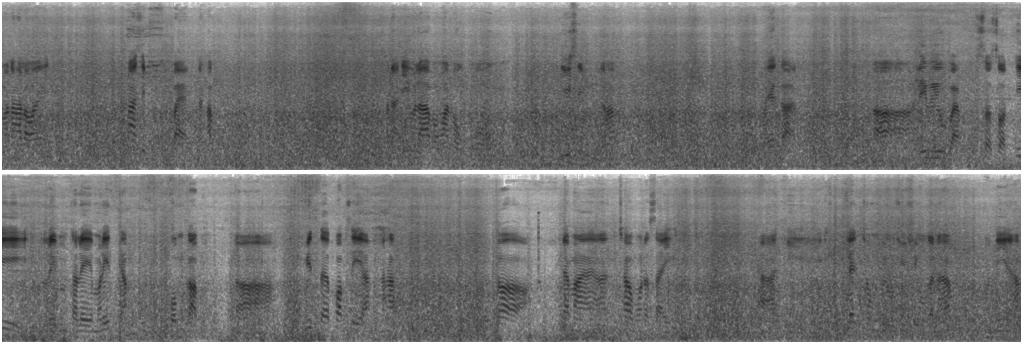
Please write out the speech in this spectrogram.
2558 นะครับ ขณะนี้เวลาประมาณ6โมง20 นะครับบรรยากาศรีวิวแบบสดๆ ที่ริมทะเลมริดครับ ผมกับมิสเตอร์ป๊อปเซียนะครับ ก็ได้มาเช่ามอเตอร์ไซค์ขี่เล่นชมวิวชิวๆกันนะครับ วันนี้นะครับ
